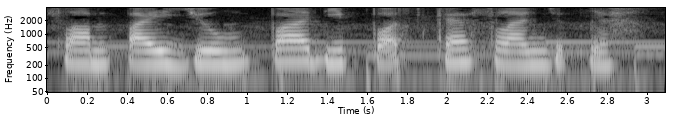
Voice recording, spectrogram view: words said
Sampai jumpa di podcast selanjutnya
